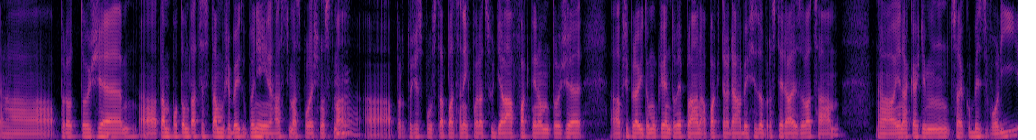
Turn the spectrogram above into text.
a, protože a, tam potom ta cesta může být úplně jiná s těma společnostma, mm. a, protože spousta placených poradců dělá fakt jenom to, že a, připraví tomu klientovi plán a pak tradá, aby si to prostě realizovat sám. Je na každém, co jakoby zvolí.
